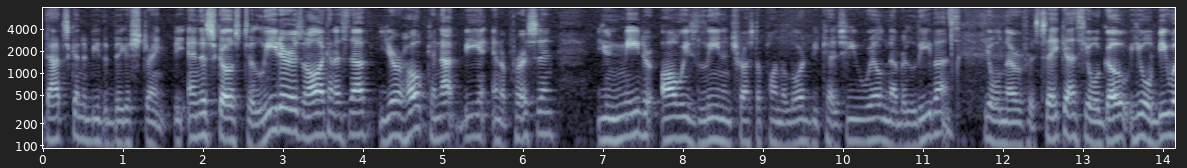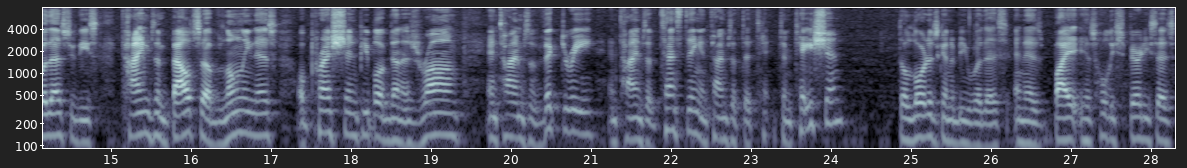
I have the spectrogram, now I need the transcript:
That's going to be the biggest strength. And this goes to leaders and all that kind of stuff. Your hope cannot be in a person. You need to always lean and trust upon the Lord because He will never leave us. He will never forsake us. He will go. He will be with us through these times and bouts of loneliness, oppression. People have done us wrong, and times of victory, and times of testing, and times of t- temptation the Lord is going to be with us, and as by His Holy Spirit, He says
